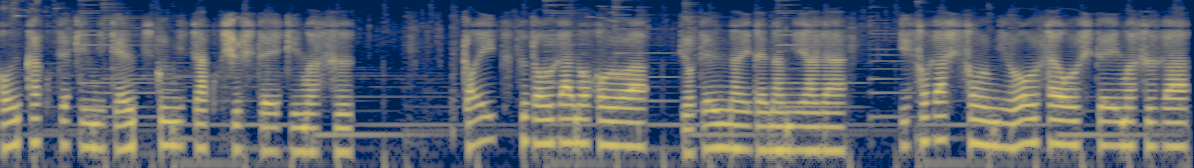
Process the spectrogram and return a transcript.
本格的に建築に着手していきます。と言いつつ動画の方は、拠点内で何やら、忙しそうに右往左往していますが、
